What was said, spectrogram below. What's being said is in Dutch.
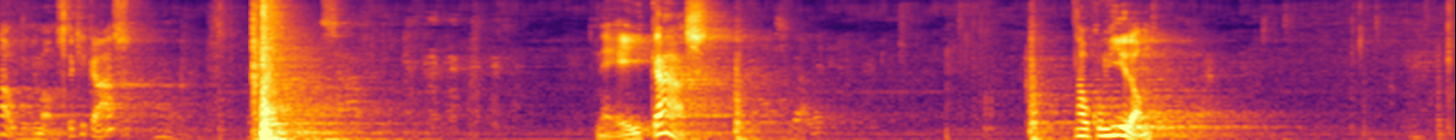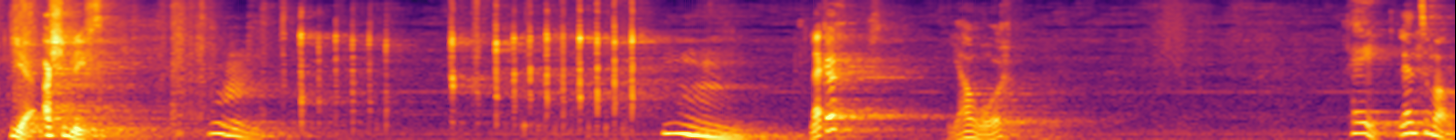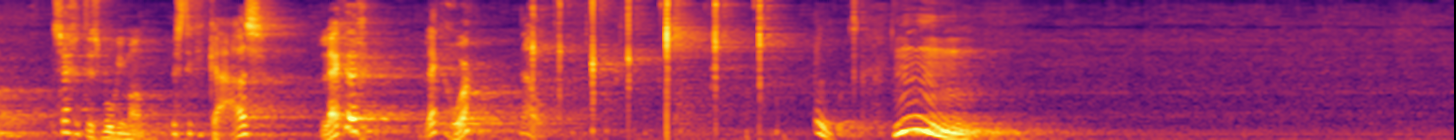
Nou, Boegeman, een stukje kaas. Nee, kaas. Nou, kom hier dan. Hier, alsjeblieft. Lekker? Ja hoor. Hé, hey, Lenteman. Zeg het eens, Boegieman. Een stukje kaas. Lekker? Lekker hoor. Nou,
